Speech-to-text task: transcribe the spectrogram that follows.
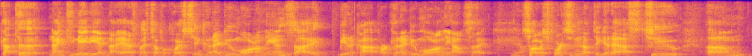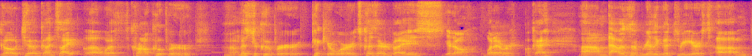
got to 1980 and I asked myself a question: Can I do more on the inside, being a cop, or can I do more on the outside? Yeah. So I was fortunate enough to get asked to um, go to a Gunsite uh, with Colonel Cooper. Uh, Mr. Cooper, pick your words because everybody's, you know, whatever, okay? Um, that was a really good three years. Um,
